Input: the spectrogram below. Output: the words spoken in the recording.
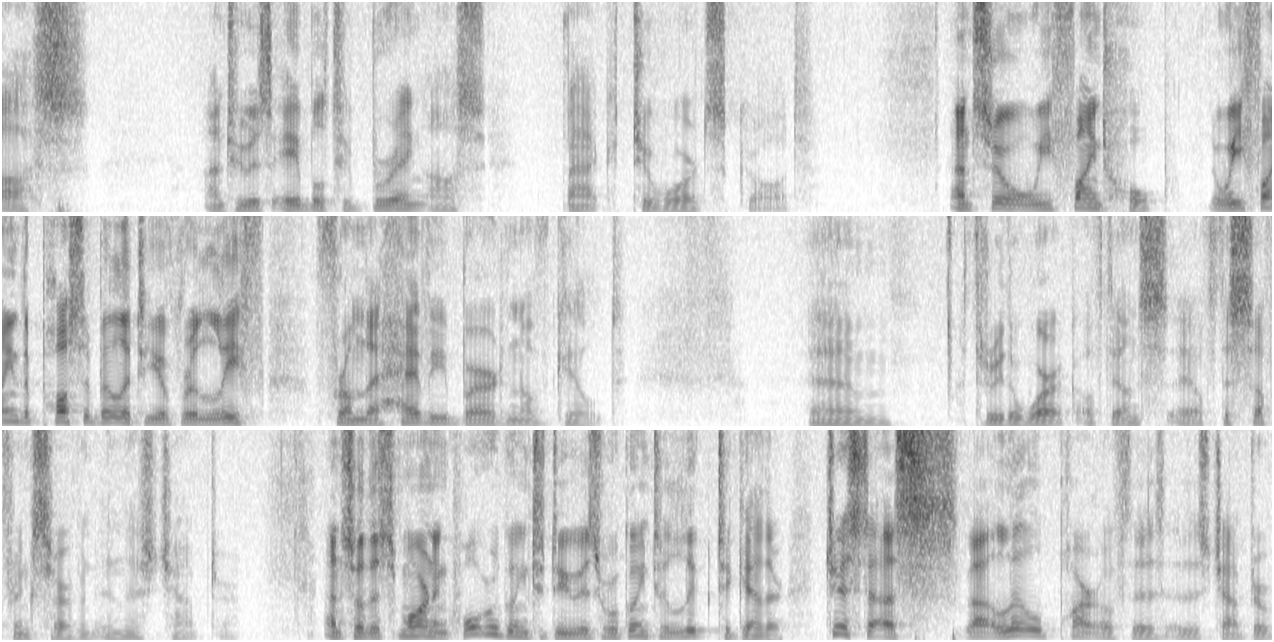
us and who is able to bring us back towards God. And so we find hope. We find the possibility of relief from the heavy burden of guilt um, through the work of the, uh, of the suffering servant in this chapter. And so this morning, what we're going to do is we're going to look together just at a, a little part of this, this chapter,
